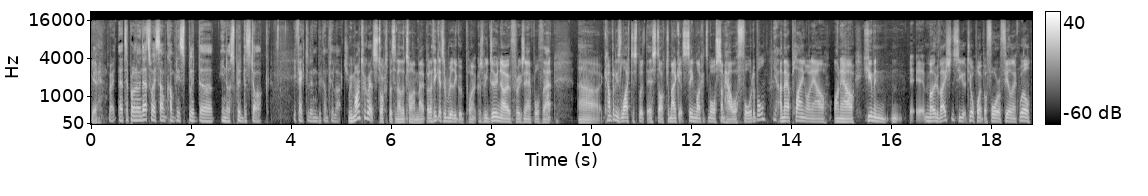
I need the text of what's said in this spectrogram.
Yeah. Right. That's a problem. And that's why some companies split the, you know, split the stock. Effectively and become too large. We might talk about stock splits another time, mate, but I think it's a really good point because we do know, for example, that uh, companies like to split their stock to make it seem like it's more somehow affordable, Yeah. and they are playing on our on our human uh, motivations. To, your- to your point before of feeling like, well,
